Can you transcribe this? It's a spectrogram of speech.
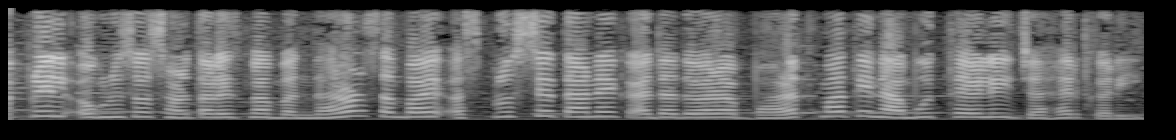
એપ્રિલ ઓગણીસો સડતાલીસમાં બંધારણ સભાએ અસ્પૃશ્યતાને કાયદા દ્વારા ભારતમાંથી નાબૂદ થયેલી જાહેર કરી.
